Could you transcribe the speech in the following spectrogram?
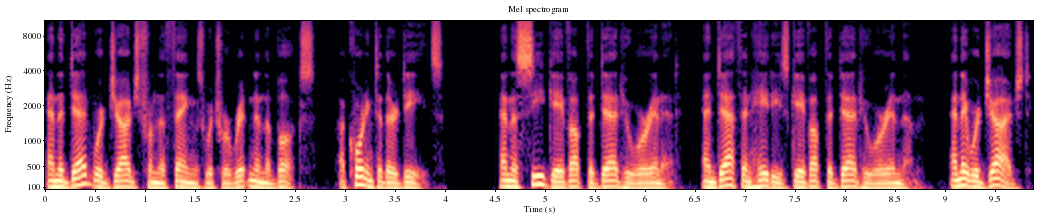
and the dead were judged from the things which were written in the books, according to their deeds. And the sea gave up the dead who were in it, and death and Hades gave up the dead who were in them, and they were judged,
